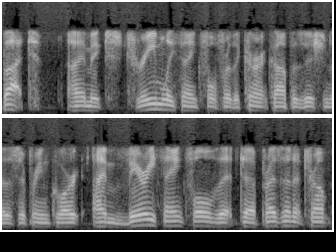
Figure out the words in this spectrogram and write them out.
But I am extremely thankful for the current composition of the Supreme Court. I'm very thankful that uh, President Trump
